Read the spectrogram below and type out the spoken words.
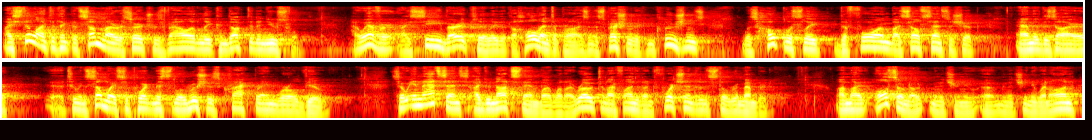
I still like to think that some of my research was validly conducted and useful. However, I see very clearly that the whole enterprise, and especially the conclusions, was hopelessly deformed by self-censorship and the desire uh, to in some way support Mr. LaRouche's crack-brain worldview. So in that sense, I do not stand by what I wrote, and I find it unfortunate that it's still remembered. I might also note, Minnicino, uh, Minnicino went on,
